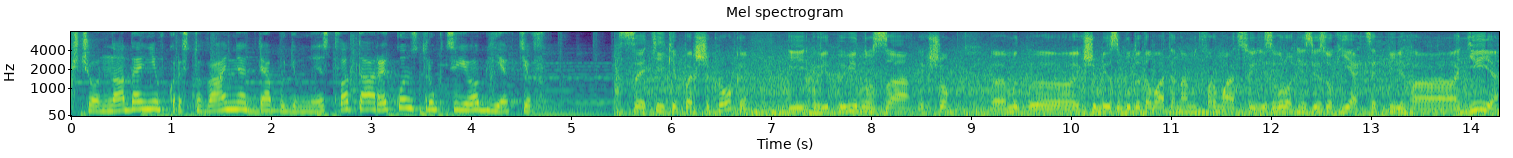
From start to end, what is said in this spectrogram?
що надані в користування для будівництва та реконструкції об'єктів. Це тільки перші кроки, і відповідно за якщо е, ми е, якщо бізнес буде давати нам інформацію і зворотній зв'язок, як ця пільга діє,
